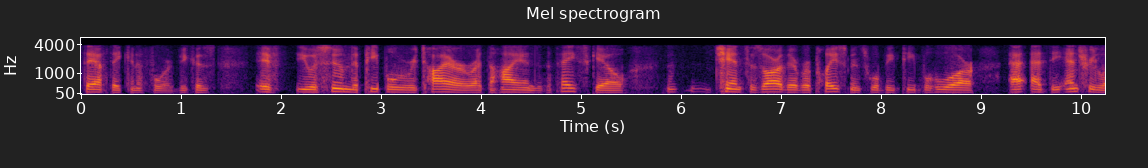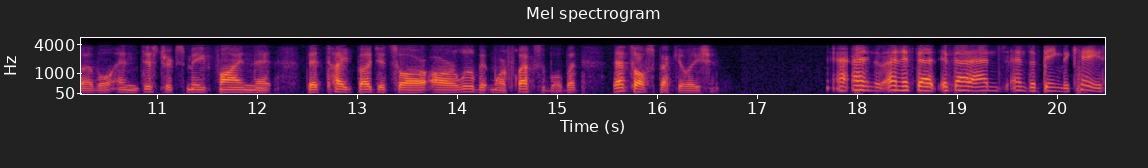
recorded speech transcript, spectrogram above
staff they can afford. Because if you assume that people who retire are at the high end of the pay scale, chances are their replacements will be people who are at, at the entry level, and districts may find that that tight budgets are are a little bit more flexible. But that's all speculation. And and if that if that ends ends up being the case,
